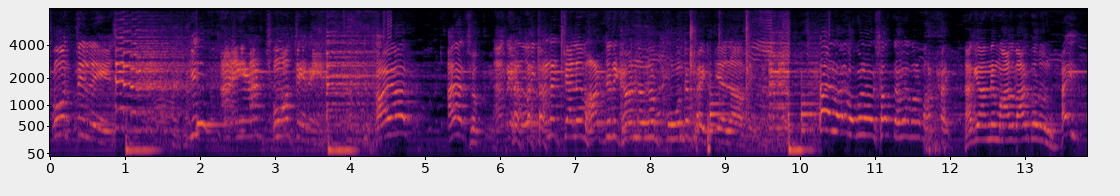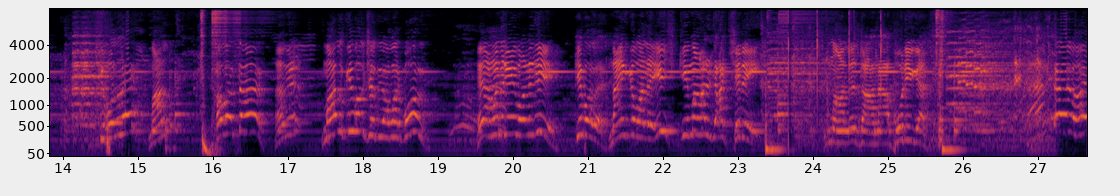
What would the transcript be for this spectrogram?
ছোঁতে রে। কি? ছোঁতে রে। আয়াত আয়াত সত্যি আগে চালে ভাত যদি খান না পৌঁতে ফেটে যাবে। আর ভাই বগুড়া সব তাহলে আমার ভাত খাই। আগে আপনি মাল বার করুন। এই কি বললে? মাল? খবরদার। আগে? মাল কি বলছো তুমি? আমার বল এ আমাদেরকে বলে জি। কি বলে? নাইকে বলে ইস কি মাল যাচ্ছে রে। মালে দানা পড়ে গেছে। ভাই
